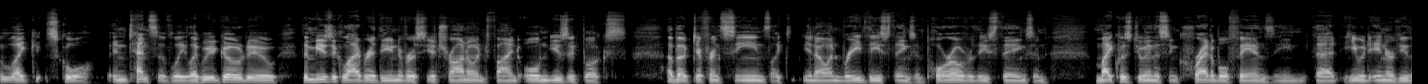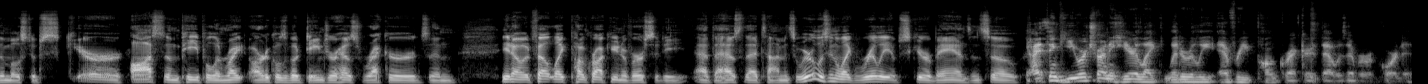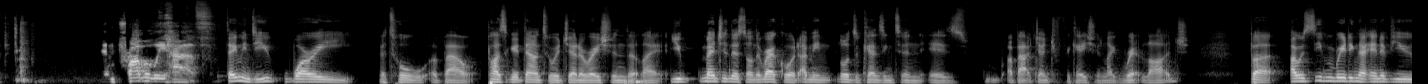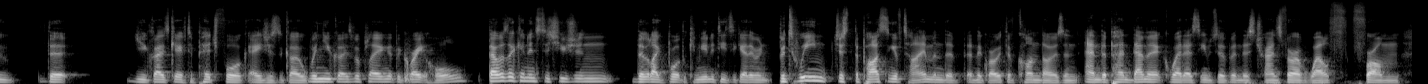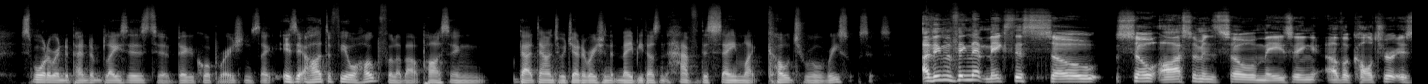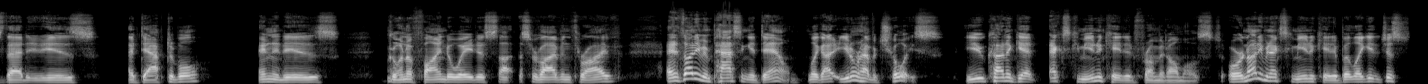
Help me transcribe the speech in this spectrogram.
like school intensively. Like we would go to the music library at the University of Toronto and find old music books about different scenes, like, you know, and read these things and pour over these things. And Mike was doing this incredible fanzine that he would interview the most obscure, awesome people and write articles about Danger House records. And, you know, it felt like punk rock university at the house at that time. And so we were listening to like really obscure bands. And so I think you were trying to hear like literally every punk record that was ever recorded and probably have. Damian, do you worry at all about passing it down to a generation that like you mentioned this on the record i mean lords of kensington is about gentrification like writ large but i was even reading that interview that you guys gave to pitchfork ages ago when you guys were playing at the great hall that was like an institution that like brought the community together. And between just the passing of time and the and the growth of condos and and the pandemic where there seems to have been this transfer of wealth from smaller independent places to bigger corporations like is it hard to feel hopeful about passing that down to a generation that maybe doesn't have the same like cultural resources? I think the thing that makes this so so awesome and so amazing of a culture is that it is adaptable and it is going to find a way to su- survive and thrive and it's not even passing it down. Like I, you don't have a choice. You kind of get excommunicated from it almost, or not even excommunicated, but like it just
